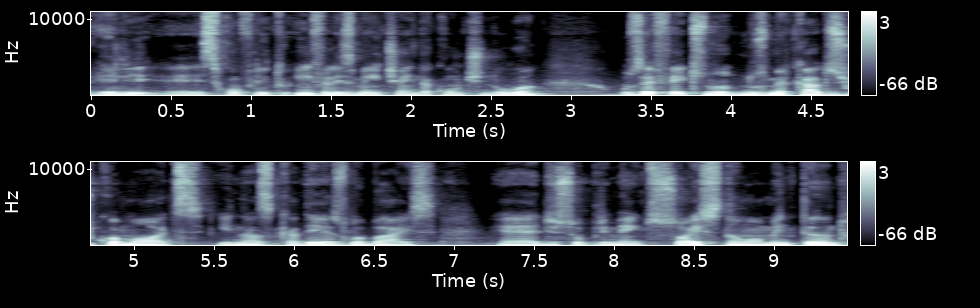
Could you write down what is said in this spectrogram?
ele, esse conflito infelizmente ainda continua. Os efeitos no, nos mercados de commodities e nas cadeias globais é, de suprimentos só estão aumentando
